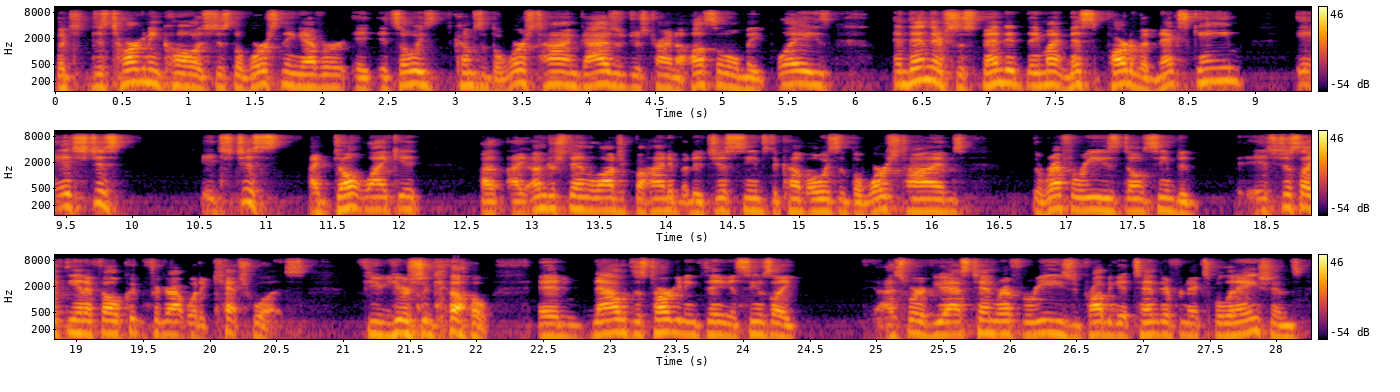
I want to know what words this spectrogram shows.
But this targeting call is just the worst thing ever. It, it's always comes at the worst time. Guys are just trying to hustle and make plays, and then they're suspended. They might miss part of a next game. It's just, it's just, I don't like it. I, I understand the logic behind it, but it just seems to come always at the worst times. The referees don't seem to. It's just like the NFL couldn't figure out what a catch was a few years ago, and now with this targeting thing, it seems like I swear if you ask ten referees, you probably get ten different explanations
